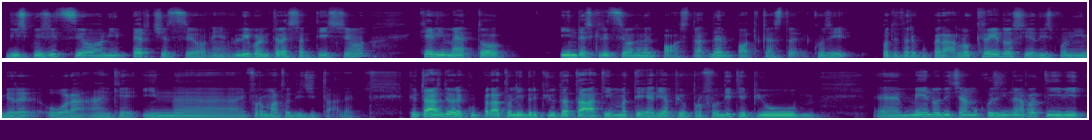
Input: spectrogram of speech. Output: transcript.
disquisizioni, percezioni. Un libro interessantissimo che vi metto in descrizione del, post, del podcast, così potete recuperarlo. Credo sia disponibile ora anche in, uh, in, formato digitale. Più tardi ho recuperato libri più datati in materia, più approfonditi e più eh, meno, diciamo così, narrativi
